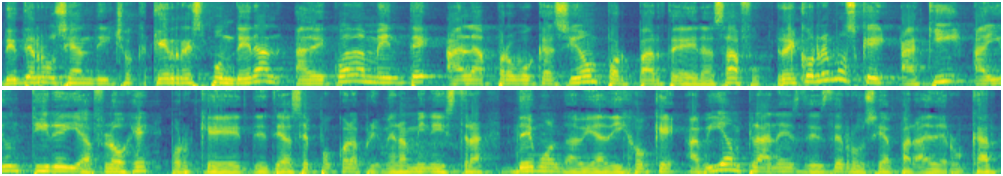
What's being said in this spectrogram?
desde Rusia han dicho que responderán adecuadamente a la provocación por parte de la SAFU. Recordemos que aquí hay un tire y afloje porque desde hace poco la primera ministra de Moldavia dijo que habían planes desde Rusia para derrocar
